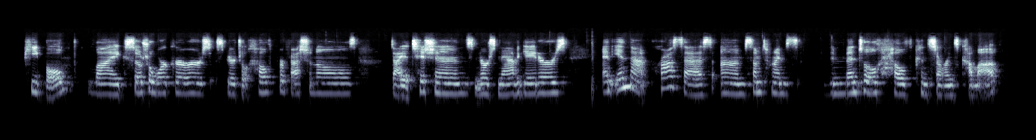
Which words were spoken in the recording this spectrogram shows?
people like social workers, spiritual health professionals, dietitians, nurse navigators. And in that process, um, sometimes the mental health concerns come up.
